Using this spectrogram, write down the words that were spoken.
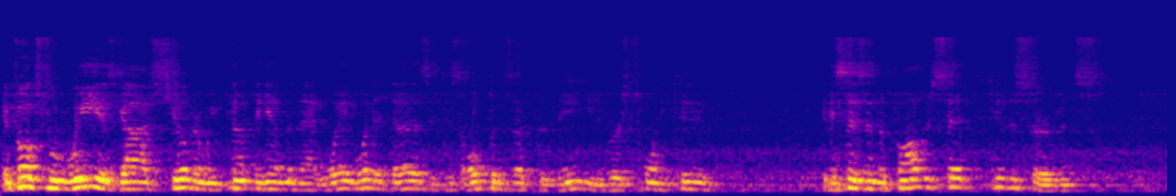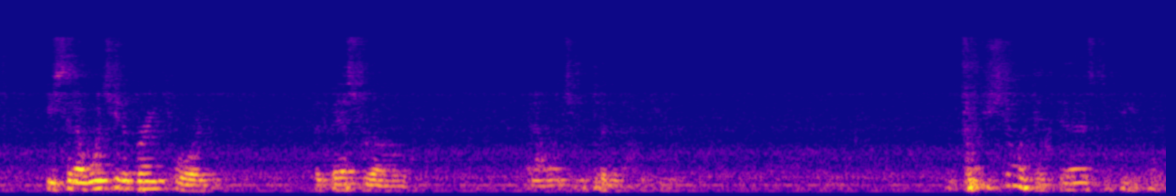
And folks, when we as God's children, we come to him in that way, what it does, it just opens up the menu, verse 22. And it says, And the Father said to the servants, He said, I want you to bring forth the best robe, and I want you to put it on him. You know what that does to people?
